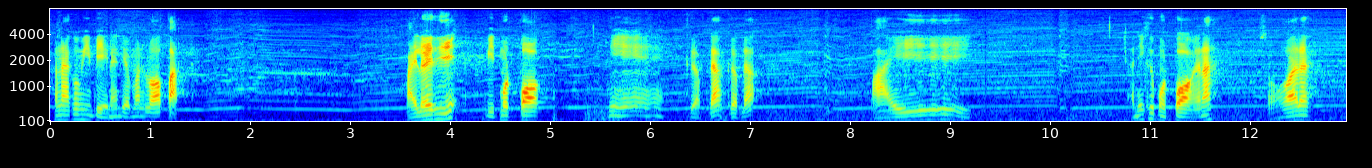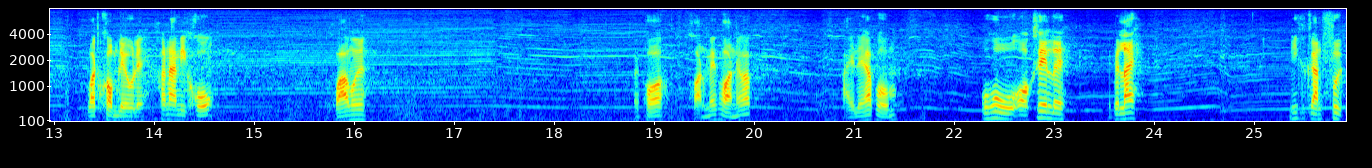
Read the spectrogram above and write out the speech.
ข้างหน้าก็มีเบรกนะเดี๋ยวมันล้อปัด ไปเลยทีนี้บิดหมดปอกนี่เกือบแล้วเกือบแล้ว ไป อันนี้คือหมดปอกเลยนะสองร้อยเลยวัดความเร็วเลย ข้างหน้ามีโค้ง ขวามือ ไม่พอ ผ่อนไม่ผ่อนนะครับ ไปเลยครับผม โอ้โห ออกเส้นเลย ไม่เป็นไร นี่คือการฝึก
